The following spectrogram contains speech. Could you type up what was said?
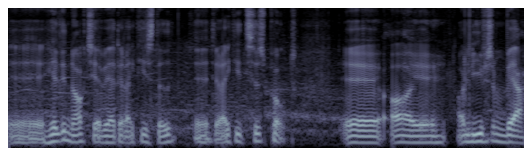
øh, heldig nok til at være det rigtige sted, øh, det rigtige tidspunkt, øh, og, øh, og ligesom være,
